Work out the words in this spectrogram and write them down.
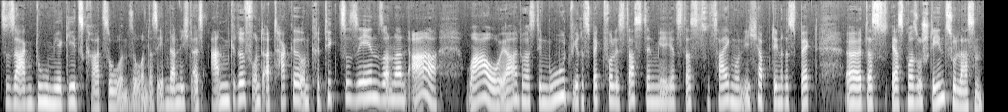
zu sagen, du, mir geht's gerade so und so. Und das eben dann nicht als Angriff und Attacke und Kritik zu sehen, sondern ah, wow, ja, du hast den Mut, wie respektvoll ist das denn, mir jetzt das zu zeigen? Und ich habe den Respekt, äh, das erstmal so stehen zu lassen.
